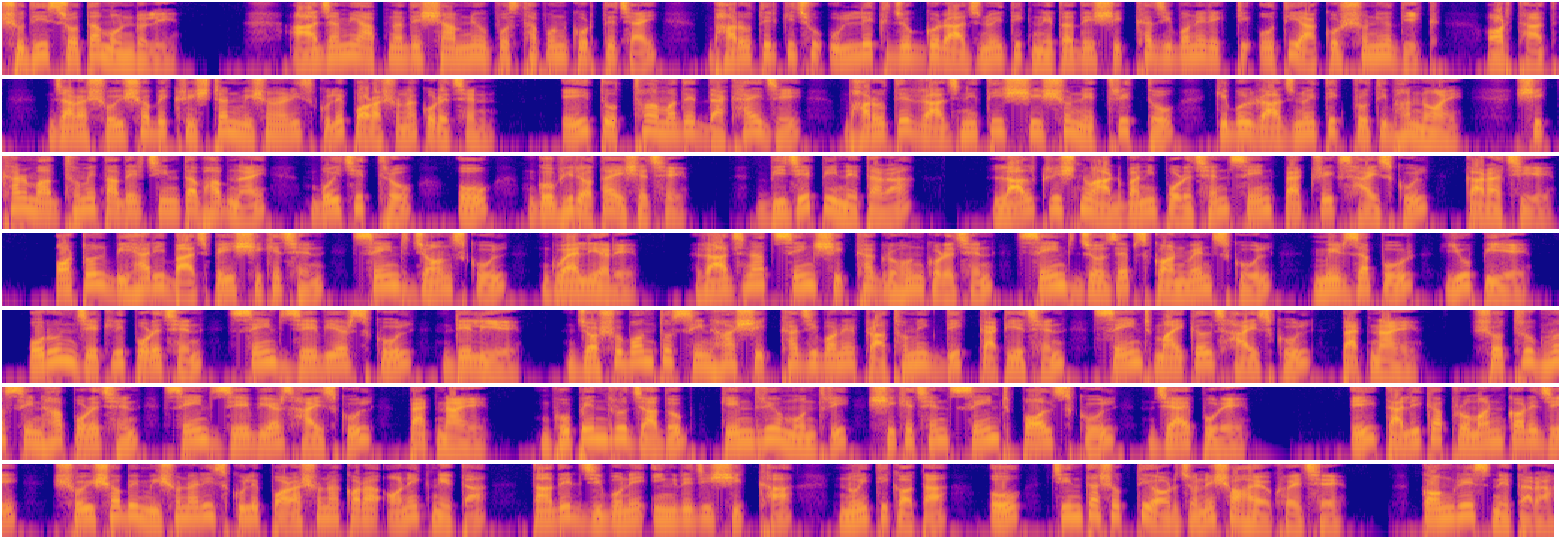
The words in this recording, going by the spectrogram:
সুধী শ্রোতা মণ্ডলী, আজ আমি আপনাদের সামনে উপস্থাপন করতে চাই ভারতের কিছু উল্লেখযোগ্য রাজনৈতিক নেতাদের শিক্ষাজীবনের একটি অতি আকর্ষণীয় দিক, অর্থাৎ যারা শৈশবে খ্রিস্টান মিশনারি স্কুলে পড়াশোনা করেছেন। এই তথ্য আমাদের দেখায় যে ভারতের রাজনীতির শীর্ষ নেতৃত্ব কেবল রাজনৈতিক প্রতিভা নয়, শিক্ষার মাধ্যমে তাদের চিন্তাভাবনায় বৈচিত্র্য ও গভীরতা এসেছে। বিজেপি নেতারা লালকৃষ্ণ আডবাণী পড়েছেন সেন্ট প্যাট্রিক্স হাই স্কুল, কারাচিয়ে। অটল বিহারী বাজপেয়ী শিখেছেন সেন্ট জন স্কুল গ্বালিয়রে রাজনাথ সিং শিক্ষা গ্রহণ করেছেন Saint Joseph's Convent School, Mirzapur, UPA. Arun Jaitley পড়েছেন সেন্ট জেভিয়ার স্কুল, ডেলিয়ে। যশবন্ত সিনহা শিক্ষাজীবনের প্রাথমিক দিক কাটিয়েছেন সেন্ট মাইকেলস হাই স্কুল, প্যাটনায়ে। শত্রুঘ্ন সিনহা পড়েছেন সেন্ট জেভিয়ার্স হাই স্কুল, প্যাটনায়ে। ভূপেন্দ্র যাদব কেন্দ্রীয় মন্ত্রী শিখেছেন সেন্ট পল স্কুল, জয়পুরে। এই তালিকা প্রমাণ করে যে শৈশবে মিশনারি স্কুলে পড়াশোনা করা অনেক নেতা তাদের জীবনে ইংরেজি শিক্ষা, নৈতিকতা ও চিন্তাশক্তি অর্জনে সহায়ক হয়েছে। কংগ্রেস নেতারা,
